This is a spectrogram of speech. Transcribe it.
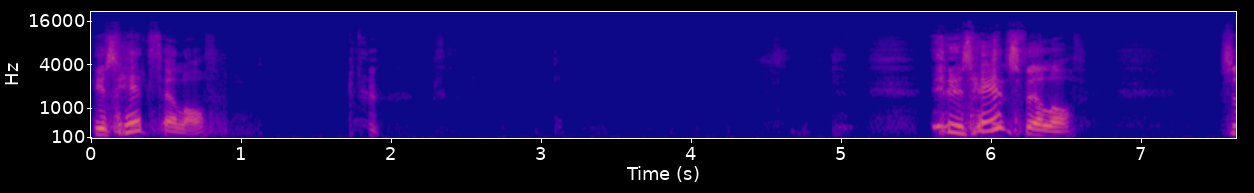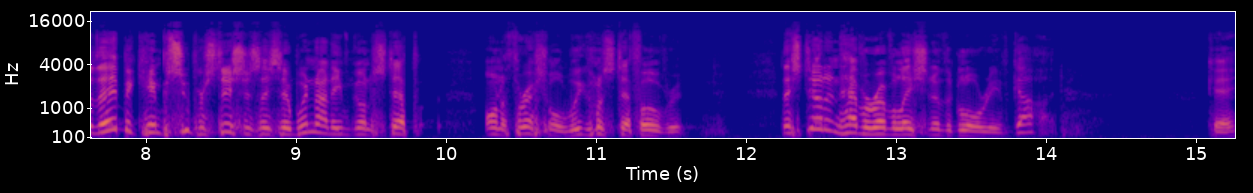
his head fell off. and his hands fell off. So they became superstitious. They said, We're not even going to step on a threshold, we're going to step over it. They still didn't have a revelation of the glory of God. Okay?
